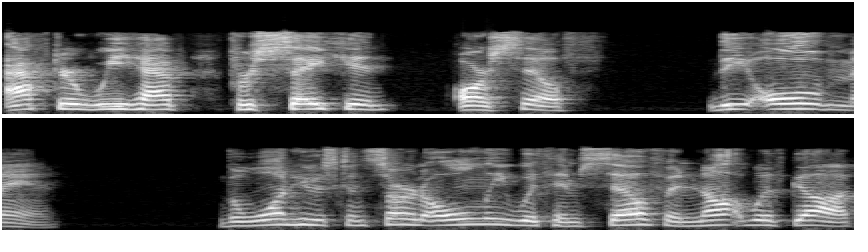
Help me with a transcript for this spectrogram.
After we have forsaken ourselves, the old man, the one who is concerned only with himself and not with God,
